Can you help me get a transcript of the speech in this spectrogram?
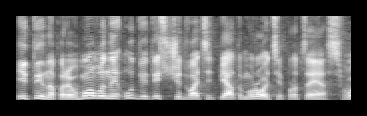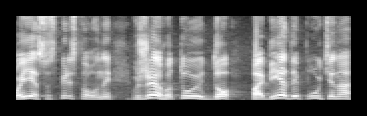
йти на перемовини у 2025 році. Про це своє суспільство вони вже готують до побєди Путіна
